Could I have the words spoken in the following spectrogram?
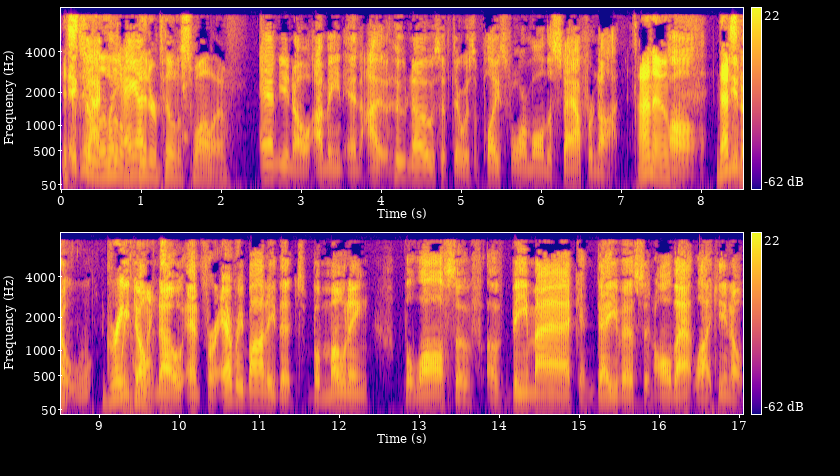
it's still a little and- bitter pill to swallow. And you know, I mean, and I who knows if there was a place for him on the staff or not. I know. Uh, That's you know, great we point. don't know. And for everybody that's bemoaning the loss of of BMAC and Davis and all that, like you know,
